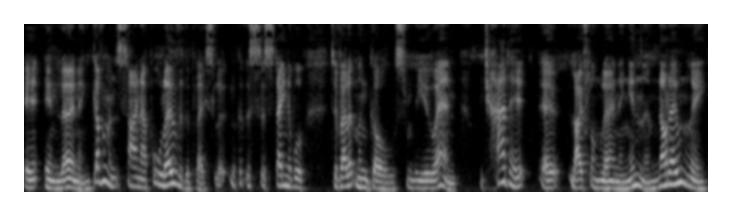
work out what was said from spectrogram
in, in, learning. Governments sign up all over the place. Look, look at the Sustainable Development Goals from the UN, which had it, uh, lifelong learning in them, not only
